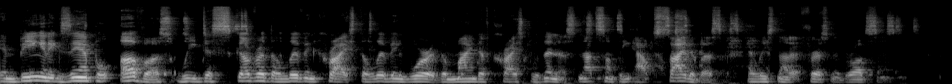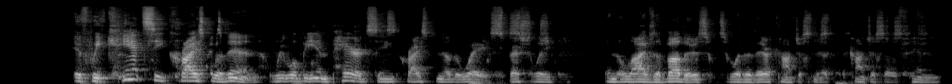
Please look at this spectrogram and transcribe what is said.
in being an example of us, we discover the living Christ, the living Word, the mind of Christ within us, not something outside of us, at least not at first in a broad sense. If we can't see Christ within, we will be impaired seeing Christ in other ways, especially in the lives of others, whether they're conscious of Him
